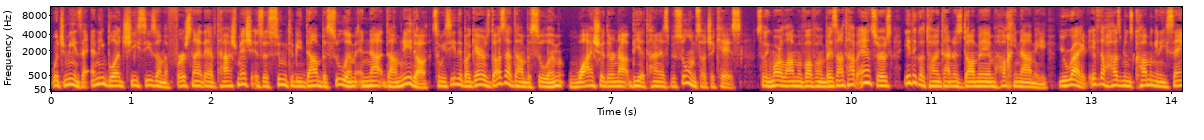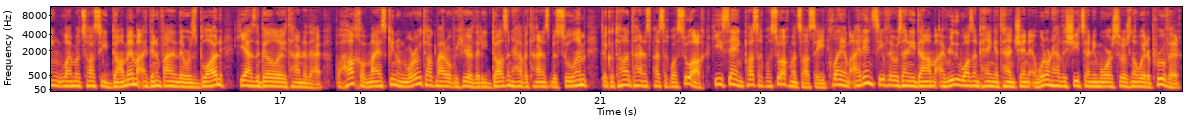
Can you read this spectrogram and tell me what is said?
which means that any blood she sees on the first night they have Tashmish is assumed to be Dam Basulim and not Dam Nida. So we see that Bageris does have Dam Basulim, why should there not be a Tanis Basulim such a case? So the Gemara Lam Vavam Bez on top answers, Idikotain Tanis Damim Hachinami. You're right, if the husband's coming and he's saying, Lematasi Damim, I didn't find that there was blood, he has the ability to time that. But Hachav Mayaskin, what are we talking about over here? That he doesn't have a Tainus Basulim, the Katan Tainus Pesach Basuach. He's saying Pesach Basuach Matzasi. Claim, I didn't see if there was any dam, I really wasn't paying attention, and we don't have the sheets anymore, so there's no way to prove it.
